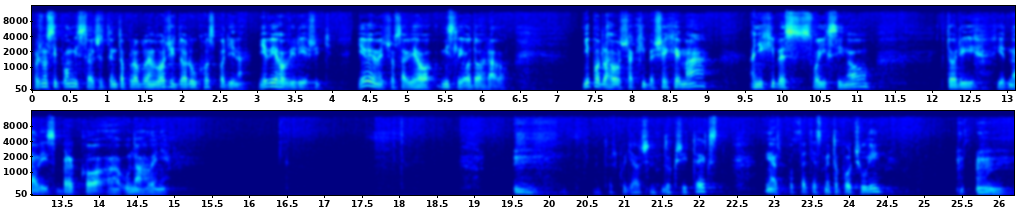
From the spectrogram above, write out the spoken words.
Možno si pomyslel, že tento problém vloží do rúk hospodina. Nevie ho vyriešiť. Nevieme, čo sa v jeho mysli odohralo. Nepodlahol však chybe Šechema, ani chybe svojich synov, ktorí jednali zbrklo a unáhlenie. trošku ďalší, dlhší text. Ináč v podstate sme to počuli.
